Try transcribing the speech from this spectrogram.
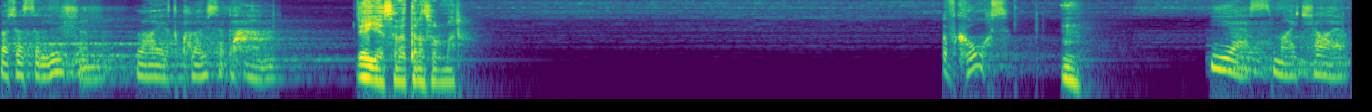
But a solution lieth close at hand. Ella se va a transformar. Of course. Mm. Yes, my child.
